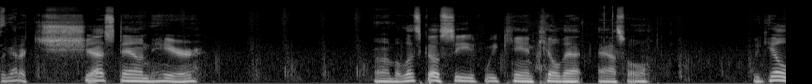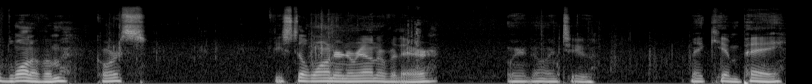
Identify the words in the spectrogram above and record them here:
we got a chest down here. Uh, but let's go see if we can kill that asshole. We killed one of them, of course. If he's still wandering around over there, we're going to make him pay.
